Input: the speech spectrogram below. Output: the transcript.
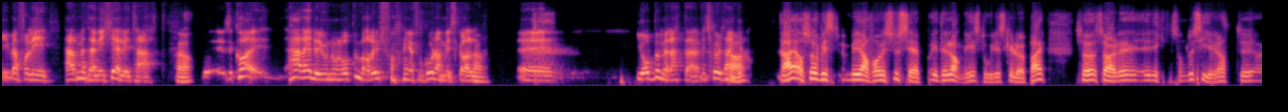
i hvert fall i hermetegn ikke elitært. Ja. Så hva, her er det jo noen åpenbare utfordringer for hvordan vi skal ja. eh, jobbe med dette. Vet ikke hva du tenker? Nei, altså hvis, i fall hvis du ser på, i det lange historiske løpet her, så, så, er det riktig som du sier at uh,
